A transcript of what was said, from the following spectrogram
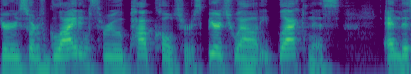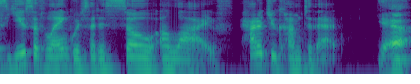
You're sort of gliding through pop culture, spirituality, blackness, and this use of language that is so alive. How did you come to that? Yeah.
